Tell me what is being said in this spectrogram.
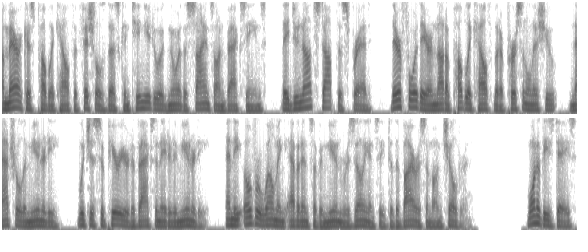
America's public health officials thus continue to ignore the science on vaccines, they do not stop the spread, therefore, they are not a public health but a personal issue natural immunity, which is superior to vaccinated immunity, and the overwhelming evidence of immune resiliency to the virus among children. One of these days,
